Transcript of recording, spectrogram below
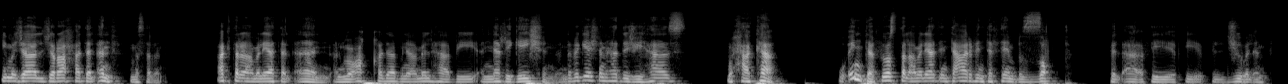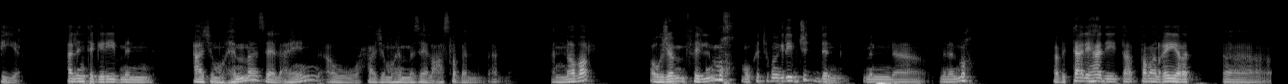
في مجال جراحة الأنف مثلا. أكثر العمليات الآن المعقدة بنعملها بال navigation ال navigation هذا جهاز محاكاة. وأنت في وسط العمليات أنت عارف أنت فين بالضبط في في في في الجيوب الأنفية. هل أنت قريب من حاجة مهمة زي العين أو حاجة مهمة زي العصب النظر أو جنب في المخ؟ ممكن تكون قريب جدا من من المخ. فبالتالي هذه طبعا غيرت آه،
